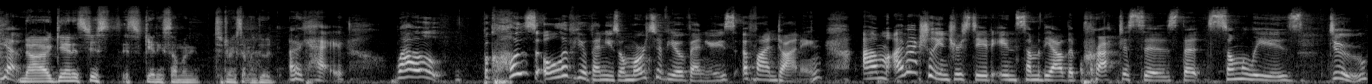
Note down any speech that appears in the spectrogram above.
Yeah. no, again, it's just it's getting someone to drink something good. Okay. Well, because all of your venues, or most of your venues, are fine dining, um, I'm actually interested in some of the other practices that sommeliers do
